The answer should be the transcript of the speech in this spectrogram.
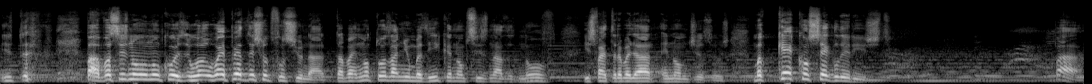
Pá, vocês não, não coisa. O iPad deixou de funcionar, está bem? Não estou a dar nenhuma dica, não preciso nada de novo. Isto vai trabalhar em nome de Jesus. Mas quem é que consegue ler isto? Pá,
